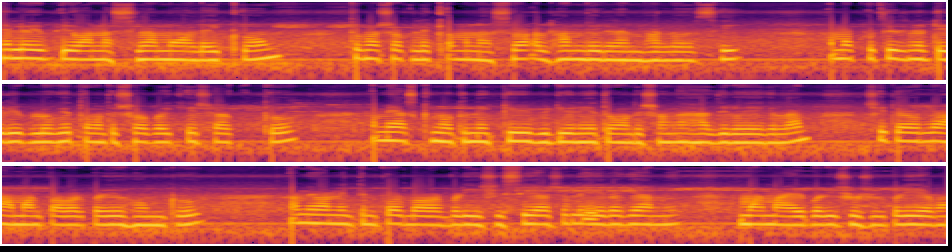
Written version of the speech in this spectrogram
হ্যালো এভরিওয়ান আসসালামু আলাইকুম তোমরা সকলে কেমন আছো? আলহামদুলিল্লাহ, আমি ভালো আছি। আমার প্রতিদিনের ডেলি ব্লগে তোমাদের সবাইকে স্বাগত। আমি আজকে নতুন একটি ভিডিও নিয়ে তোমাদের সঙ্গে হাজির হয়ে গেলাম। সেটা হলো আমার বাবার বাড়ির হোম ট্যুর আমি অনেকদিন পর বাবার বাড়ি এসেছি। আসলে এর আগে আমি আমার মায়ের বাড়ি, শ্বশুর বাড়ি এবং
